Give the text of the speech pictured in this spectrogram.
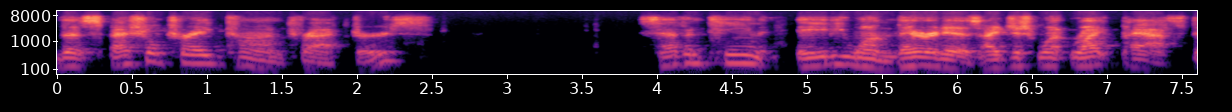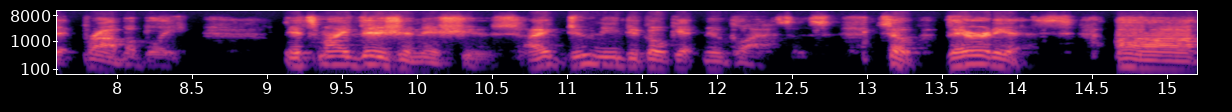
the special trade contractors. Seventeen eighty-one, there it is. I just went right past it probably. It's my vision issues. I do need to go get new glasses. So there it is. Uh,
